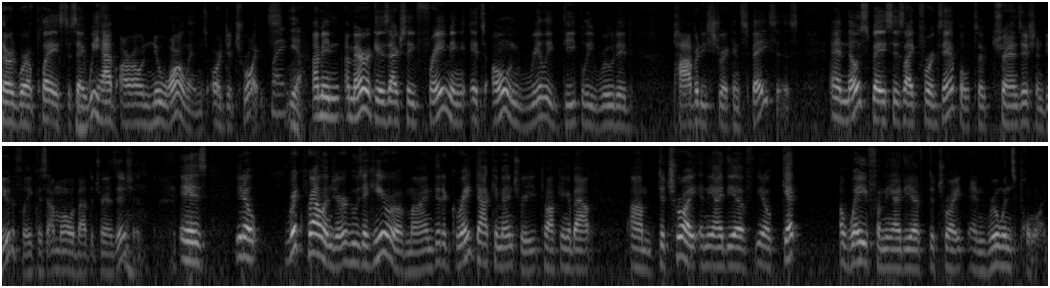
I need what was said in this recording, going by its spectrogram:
third world place to say, we have our own New Orleans or Detroit. Right. Yeah. I mean, America is actually framing its own really deeply rooted poverty stricken spaces. And those spaces, like, for example, to transition beautifully, because I'm all about the transition, is, you know, Rick Prelinger, who's a hero of mine, did a great documentary talking about um, Detroit and the idea of, you know, get away from the idea of Detroit and ruins porn.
